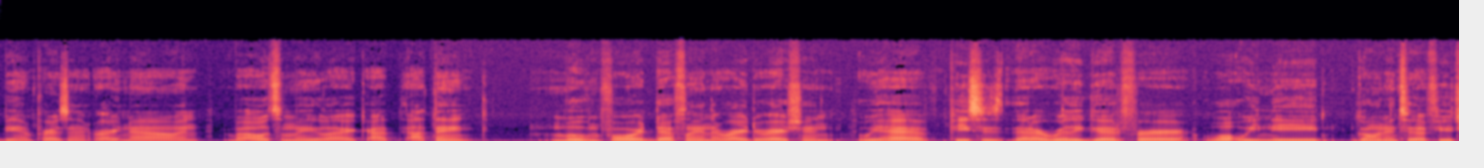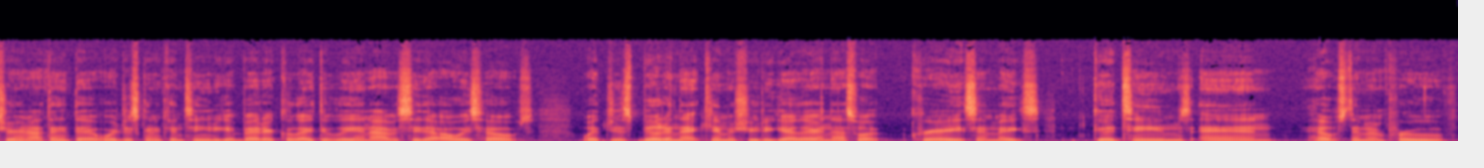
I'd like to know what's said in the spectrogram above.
being present right now. And but ultimately, like I, I think moving forward definitely in the right direction. We have pieces that are really good for what we need going into the future, and I think that we're just going to continue to get better collectively. And obviously, that always helps with just building that chemistry together, and that's what creates and makes good teams and helps them improve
